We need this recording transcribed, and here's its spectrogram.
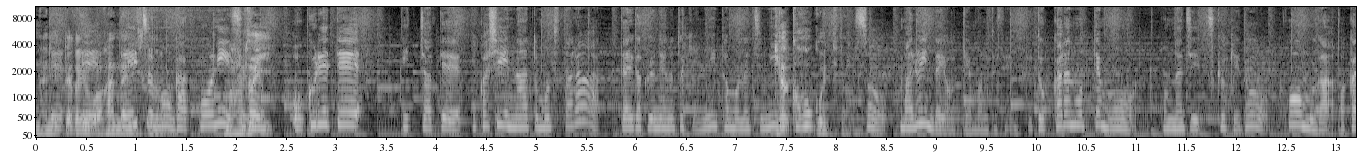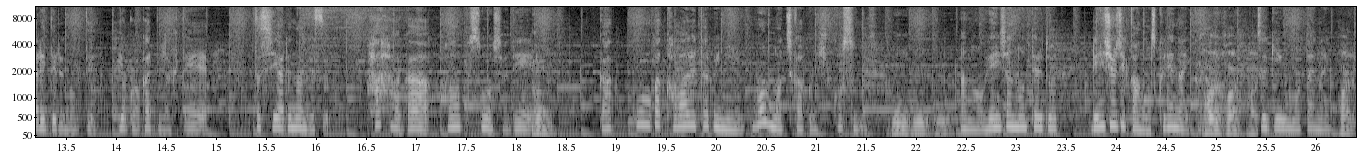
何言ったかよくわかんないいつも学校にすごい。遅れて行っちゃっておかしいなと思ってたら大学4年の時に友達に逆方向行ってたの？そう丸いんだよって山手線って。どっから乗っても同じつくけどホームが分かれてるのってよく分かってなくて私あれなんです。母がハープ奏者で、うん。学校が変わるたびに門の近くに引っ越すんですあの電車に乗ってると練習時間が作れないから、通勤がもったいないっていう、はい。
